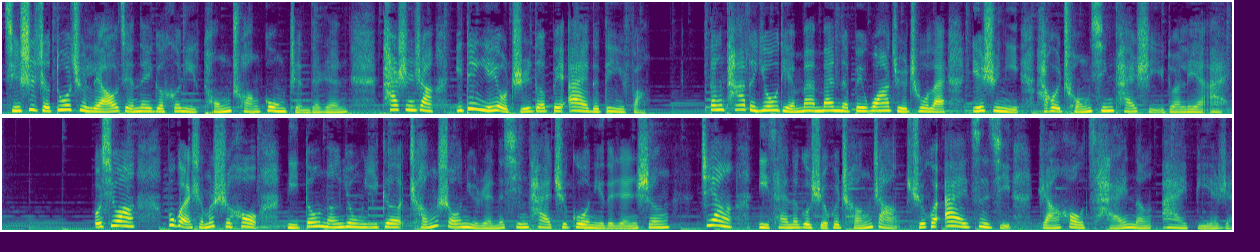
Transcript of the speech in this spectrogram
请试着多去了解那个和你同床共枕的人，他身上一定也有值得被爱的地方。当他的优点慢慢的被挖掘出来，也许你还会重新开始一段恋爱。我希望不管什么时候，你都能用一个成熟女人的心态去过你的人生，这样你才能够学会成长，学会爱自己，然后才能爱别人。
